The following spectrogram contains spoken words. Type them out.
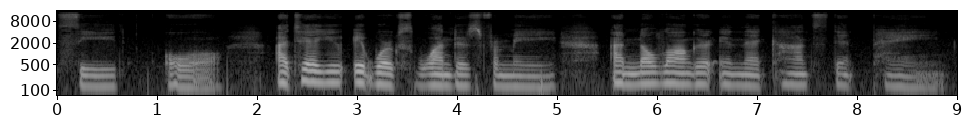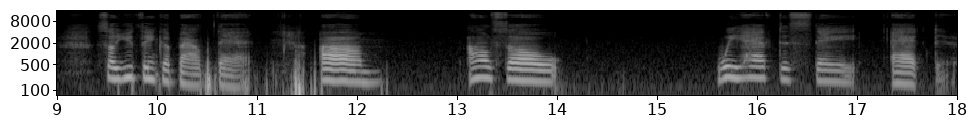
seed oil. I tell you, it works wonders for me. I'm no longer in that constant pain. So you think about that. Um, also, we have to stay active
